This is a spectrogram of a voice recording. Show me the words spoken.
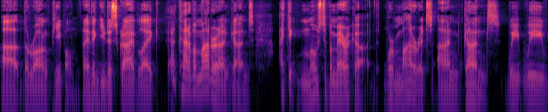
uh, the wrong people, and I think you described like yeah, kind of a moderate on guns. I think most of America we're moderates on guns. We we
